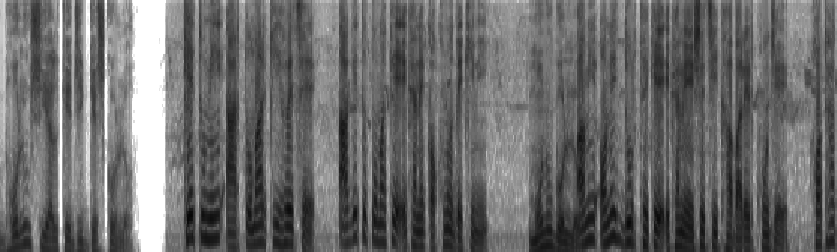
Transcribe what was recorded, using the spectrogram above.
ভোলু শিয়ালকে জিজ্ঞেস করল কে তুমি আর তোমার কি হয়েছে? আগে তো তোমাকে এখানে কখনো দেখিনি। মনু বলল আমি অনেক দূর থেকে এখানে এসেছি খাবারের খোঁজে। হঠাৎ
